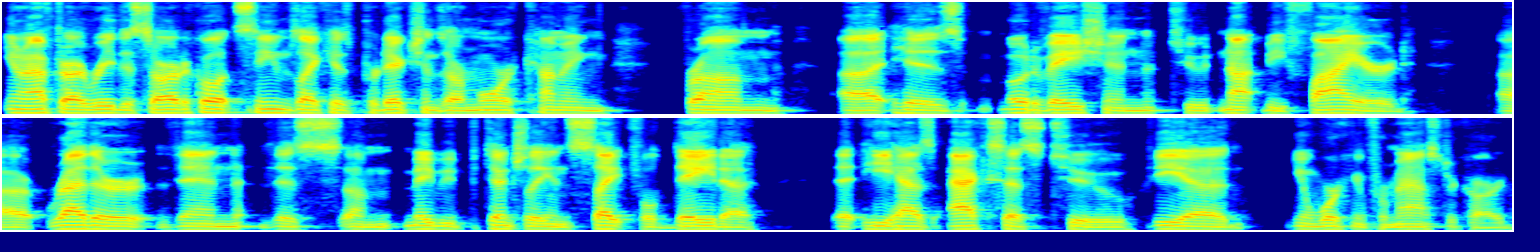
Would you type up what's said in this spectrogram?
you know after I read this article it seems like his predictions are more coming from uh, his motivation to not be fired uh, rather than this um, maybe potentially insightful data that he has access to via you know working for mastercard.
